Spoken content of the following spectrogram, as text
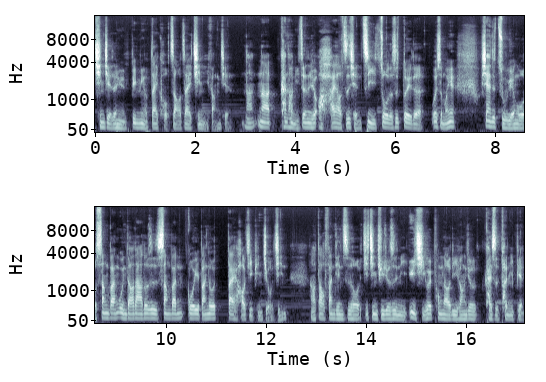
清洁人员并没有戴口罩在清理房间，那那看到你真的就啊，还好之前自己做的是对的。为什么？因为现在的组员，我上班问到大家都是上班过一班都带好几瓶酒精，然后到饭店之后一进去就是你预期会碰到的地方就开始喷一遍，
